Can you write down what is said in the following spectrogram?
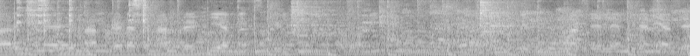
আর এখানে যে নান ব্রেড আছে নান ব্রেড দিয়ে মিক্স গ্রিল আমি ভেজিটেবল আছে ল্যাম বিরিয়ানি আছে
